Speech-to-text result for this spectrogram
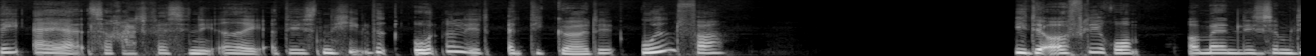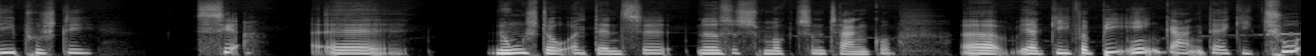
Det er jeg altså ret fascineret af, og det er sådan helt vidunderligt, at de gør det udenfor i det offentlige rum, og man ligesom lige pludselig ser øh, nogen stå og danse noget så smukt som tango. Og jeg gik forbi en gang, da jeg gik tur,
